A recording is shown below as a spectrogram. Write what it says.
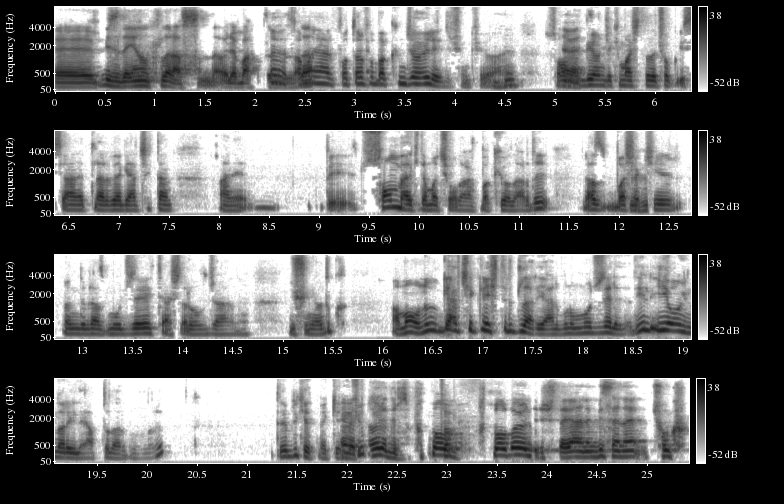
Ee, biz de yanılttılar aslında öyle baktığımızda. Evet ama yani fotoğrafa bakınca öyleydi çünkü. Yani. Son evet. bir önceki maçta da çok isyan ettiler ve gerçekten hani son belki de maçı olarak bakıyorlardı. Biraz Başakşehir Hı-hı. önünde biraz mucizeye ihtiyaçları olacağını düşünüyorduk. Ama onu gerçekleştirdiler yani. Bunun mucizeyle de değil, iyi oyunlarıyla yaptılar bunları. Tebrik etmek gerekiyor. Evet öyledir. Futbol Tabii. futbol böyledir işte. Yani bir sene çok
